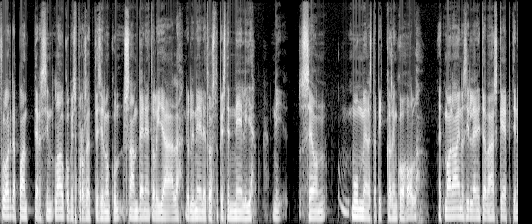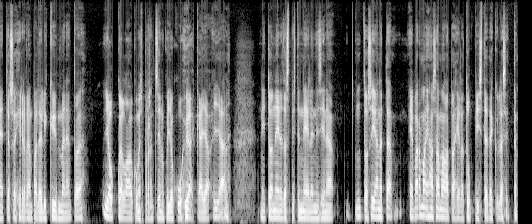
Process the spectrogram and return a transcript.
Florida Panthersin laukomisprosentti silloin, kun Sam Bennett oli jäällä, niin oli 14,4, niin se on mun mielestä pikkasen koholla. Et mä oon aina silleen niitä vähän skeptinen, että jos on hirveän paljon yli 10 toi joukkueen laukomisprosentti silloin, kun joku hyökkääjä on jäällä, niin tuo 14,4, niin siinä tosiaan, että ei varmaan ihan samalla tahilla tule pisteitä kyllä sitten.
